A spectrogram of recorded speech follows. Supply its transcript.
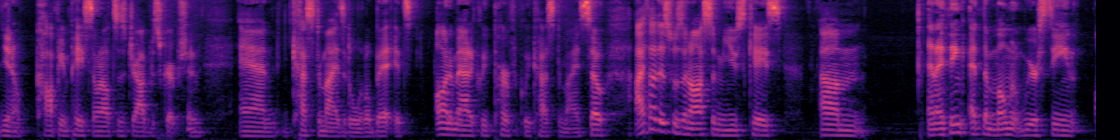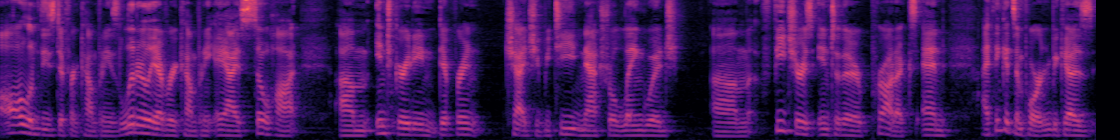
you know, copy and paste someone else's job description and customize it a little bit. It's automatically perfectly customized. So I thought this was an awesome use case. Um, and I think at the moment we're seeing all of these different companies, literally every company, AI is so hot, um, integrating different ChatGPT, natural language um, features into their products. And I think it's important because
